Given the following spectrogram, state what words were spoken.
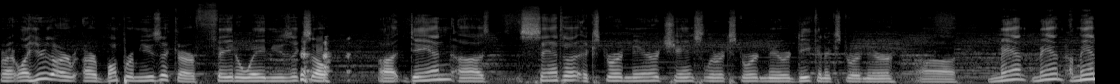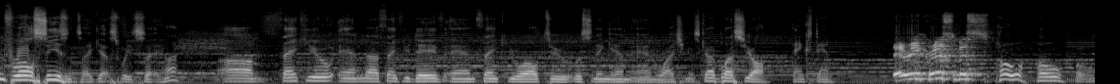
All right. Well, here's our, our bumper music, our fade away music. So, uh, Dan, uh, Santa extraordinaire, Chancellor extraordinaire, Deacon extraordinaire, uh, man, man, a man for all seasons, I guess we'd say, huh? Um, thank you, and uh, thank you, Dave, and thank you all to listening in and watching us. God bless you all. Thanks, Dan. Merry Christmas! Ho, ho, ho.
